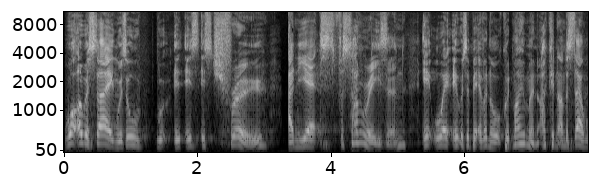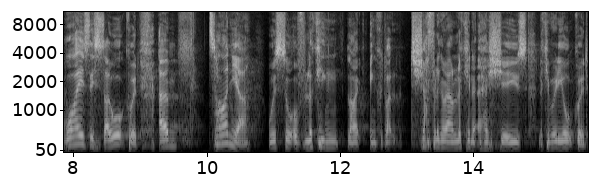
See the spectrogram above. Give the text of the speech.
what I was saying was all is, is true, and yet for some reason it, it was a bit of an awkward moment. I couldn't understand why is this so awkward. Um, Tanya was sort of looking like, like shuffling around, looking at her shoes, looking really awkward.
